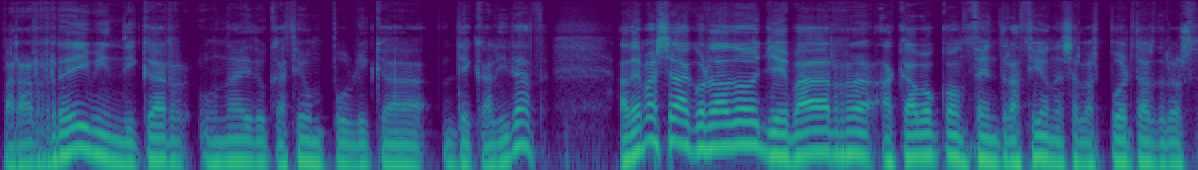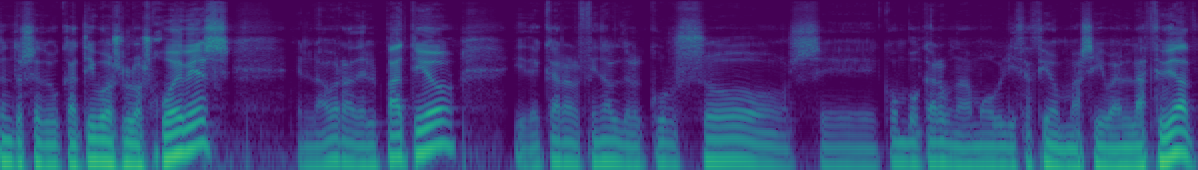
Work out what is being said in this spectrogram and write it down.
para reivindicar una educación pública de calidad. Además, se ha acordado llevar a cabo concentraciones a las puertas de los centros educativos los jueves en la hora del patio y de cara al final del curso se convocará una movilización masiva en la ciudad.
